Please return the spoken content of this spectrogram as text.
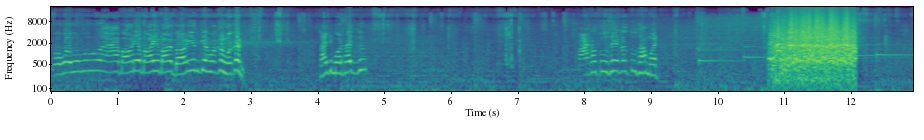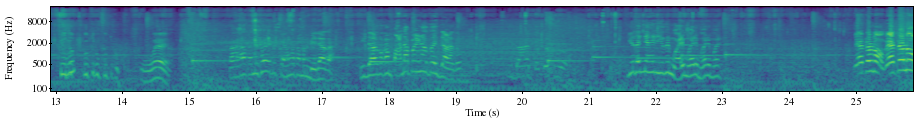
વો વો વો વો આ બાવળી બાવળી બાવળી બાવળી એમ છે વકન વકન સાજી મોર સાજી તું? કાકા તું છે એટલે તું સાંભળ શું તું કૂતરું કૂતરું. ઓવે. કાકા તમે છો એટલે ત્યાં તમને મેલ્યા હતા એ દાળ વખત પાડા પાડ્યા હતા એ દાડા તો ઈ મારી મારી મારી મારી. વેટણો વેટણો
